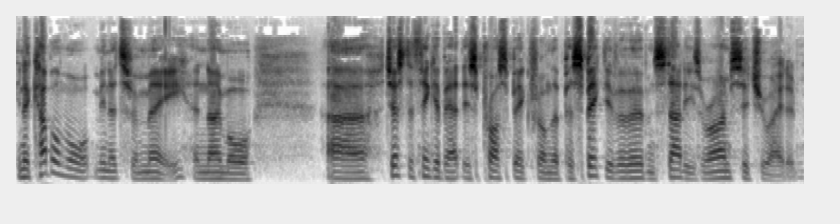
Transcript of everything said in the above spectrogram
in a couple more minutes from me, and no more, uh, just to think about this prospect from the perspective of urban studies where I'm situated.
